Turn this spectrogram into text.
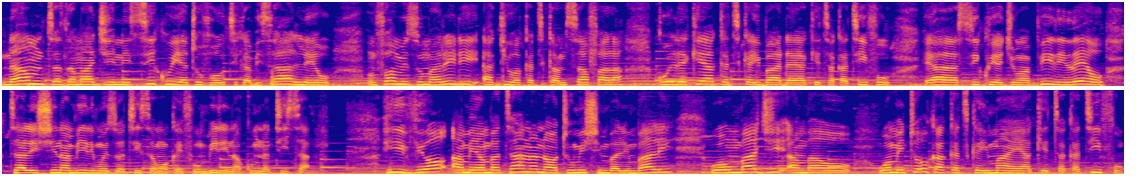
Na mtazamaji, ni siku ya tofauti kabisa leo, Mfalme Zumaridi akiwa katika msafara kuelekea katika ibada yake takatifu ya siku ya Jumapili leo tarehe 22 mwezi wa 9 mwaka 2019. Hivyo ameambatana na watumishi mbalimbali waumbaji ambao wametoka katika imaya yake takatifu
